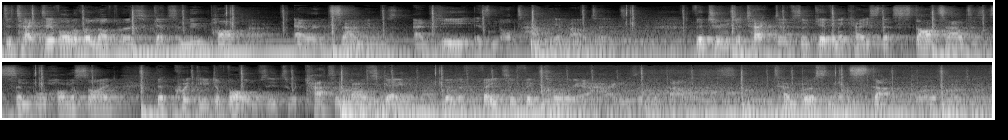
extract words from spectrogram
Detective Oliver Lovelace gets a new partner, Erin Samuels, and he is not happy about it. The two detectives are given a case that starts out as a simple homicide that quickly devolves into a cat and mouse game where the fate of Victoria hangs in the balance. Tempus non stat pro.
